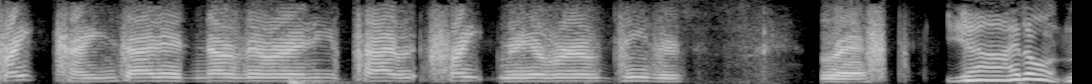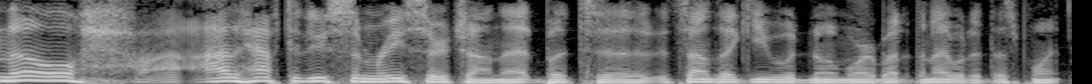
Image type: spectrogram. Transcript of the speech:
freight trains, I didn't know there were any private freight railroads either left. Yeah, I don't know. I- I'd have to do some research on that, but uh, it sounds like you would know more about it than I would at this point.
